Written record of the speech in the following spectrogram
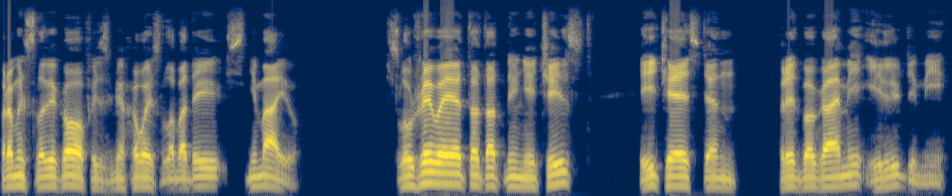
промысловиков из меховой слободы, снимаю. Служивый этот отныне чист и честен пред богами и людьми.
